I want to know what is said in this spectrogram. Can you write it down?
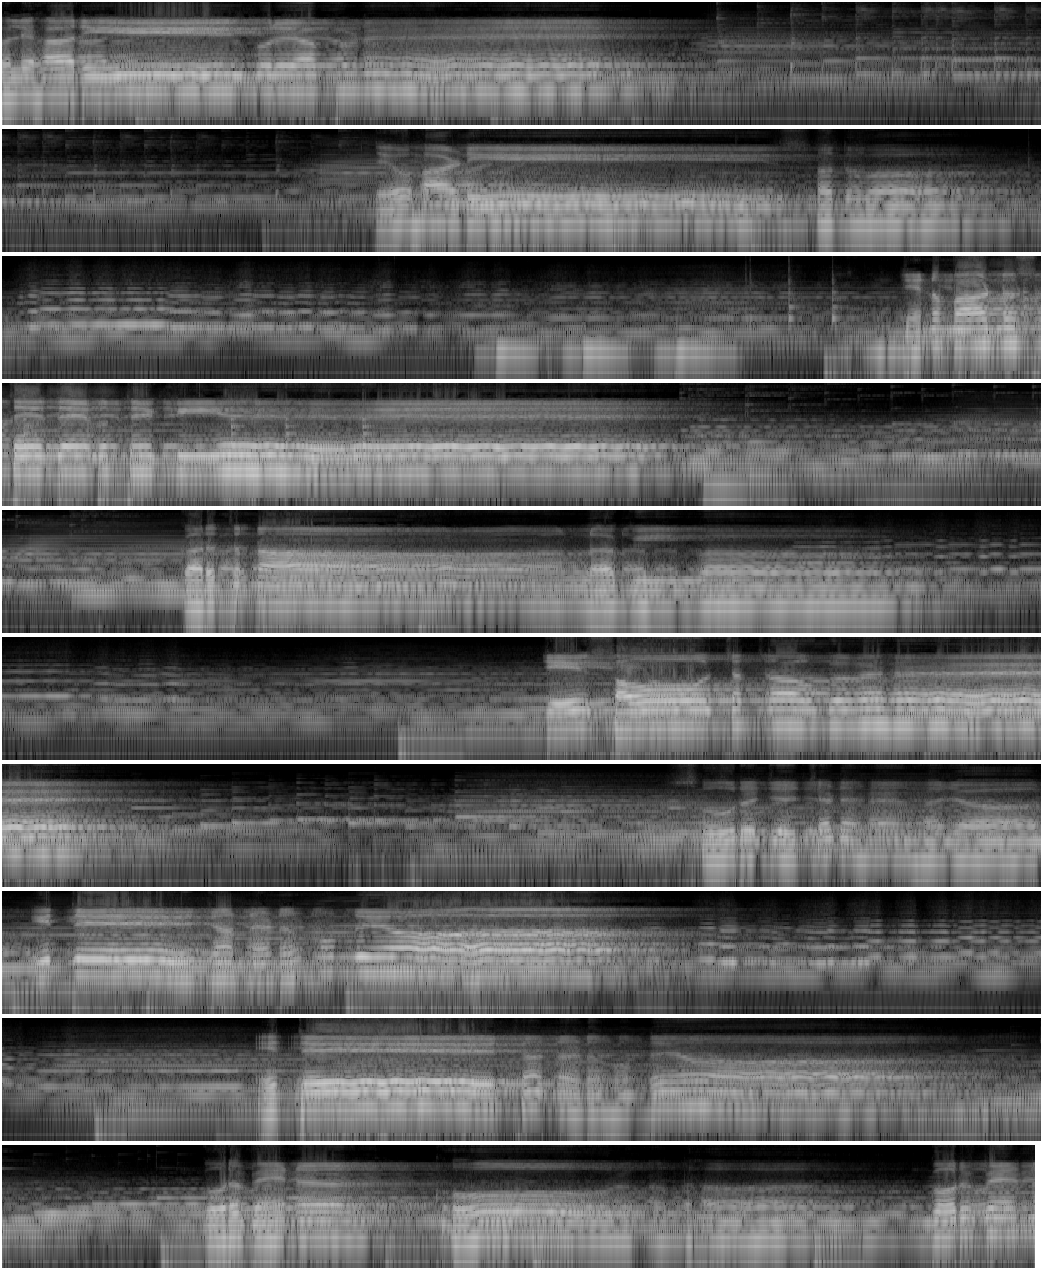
ਬਲਿਹਾਰੀ ਗੁਰ ਆਪਣੇ। ਦਿਵਹਾੜੀ ਸਦਵਾ। ਜਿਨ ਮਾਨਸ ਤੇ ਦੇਵਤੇ ਕੀਏ ਕਰਤ ਨਾ ਲਗੀਵਾ। ਜੇ ਸੋ ਚੰਦਰਾ ਉਗਵਹਿ ਸੂਰਜ ਚੜ੍ਹੈ ਹਜ਼ਾਰ ਇਤੇ ਜਾਣਨ ਮੁੰਦਿਆ ਇਤੇ ਚਾਨਣ ਹੁੰਦਿਆ ਗੁਰ ਬਿਨ ਘੋਰ ਅੰਧਾਰ ਗੁਰ ਬਿਨ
